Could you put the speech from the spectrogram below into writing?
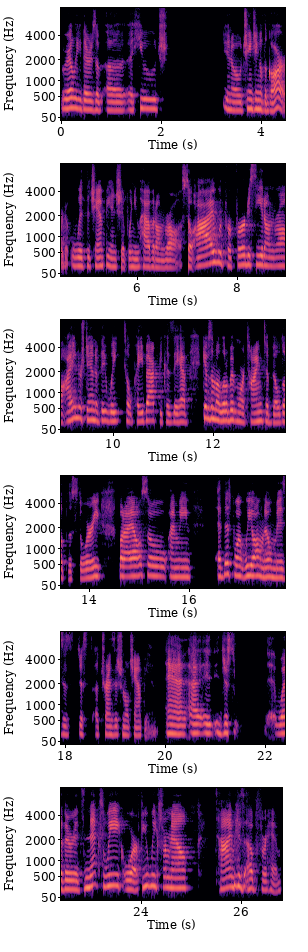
really there's a, a, a huge you know, changing of the guard with the championship when you have it on Raw. So I would prefer to see it on Raw. I understand if they wait till payback because they have gives them a little bit more time to build up the story. But I also, I mean, at this point, we all know Miz is just a transitional champion, and uh, it, it just whether it's next week or a few weeks from now, time is up for him.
